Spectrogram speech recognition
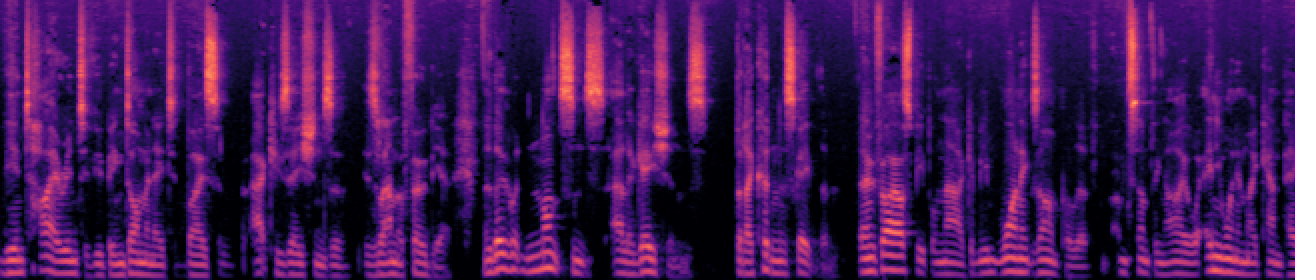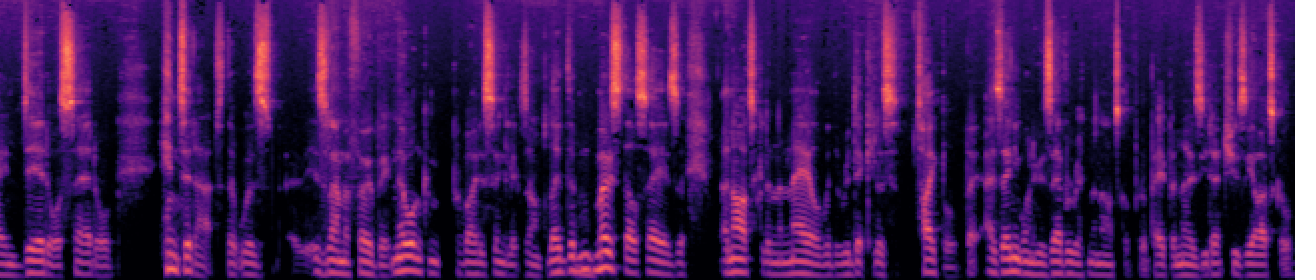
the entire interview being dominated by sort of accusations of Islamophobia. Now, those were nonsense allegations, but I couldn't escape them. And if I ask people now, give me one example of something I or anyone in my campaign did or said or hinted at that was Islamophobic. No one can provide a single example. The most they'll say is a, an article in the Mail with a ridiculous title. But as anyone who's ever written an article for a paper knows, you don't choose the article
